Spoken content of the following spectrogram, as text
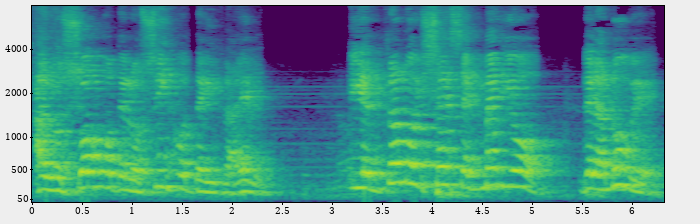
a los ojos de los hijos de Israel. Y entró Moisés en medio de la nube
